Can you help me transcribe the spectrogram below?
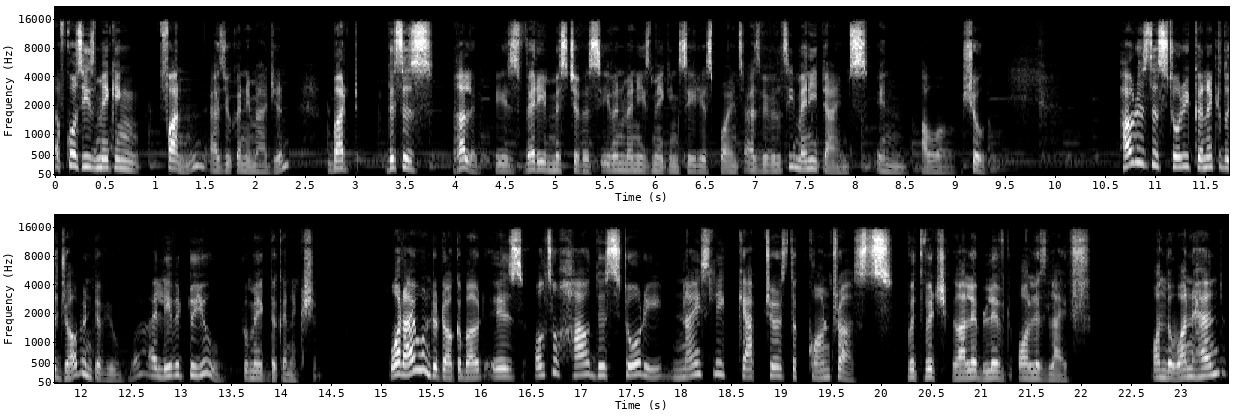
of course, he's making fun, as you can imagine, but this is Ghalib. He's very mischievous even when he's making serious points, as we will see many times in our show. How does this story connect to the job interview? Well, I leave it to you to make the connection. What I want to talk about is also how this story nicely captures the contrasts with which Ghalib lived all his life. On the one hand,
